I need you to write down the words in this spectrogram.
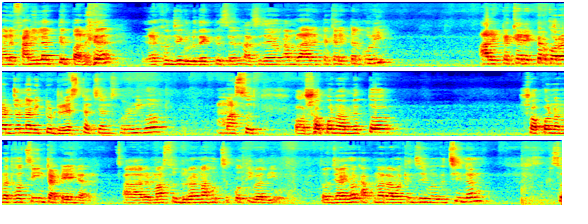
মানে ফানি লাগতে পারে। এখন যেগুলো দেখতেছেন আচ্ছা যাই হোক, আমরা আরেকটা ক্যারেক্টার করি। আরেকটা ক্যারেক্টার করার জন্য আমি একটু ড্রেসটা চেঞ্জ করে নিব। মাসুদ স্বপন আহমেদ তো স্বপন আহমেদ হচ্ছে এন্টারটেইনার আর মাসুদ রানা হচ্ছে প্রতিবাদী। তো যাই হোক আপনারা আমাকে যেভাবে চিনেন সো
